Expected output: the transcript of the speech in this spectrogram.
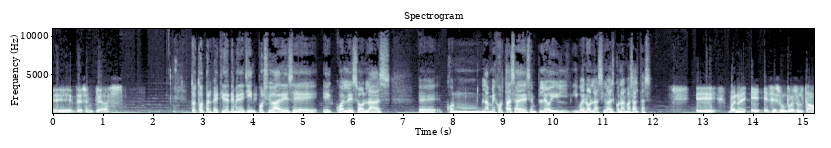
eh, desempleadas. Doctor Perfetti, desde Medellín, por ciudades, eh, eh, ¿cuáles son las eh, con la mejor tasa de desempleo y, y, bueno, las ciudades con las más altas? Eh, bueno, eh, ese es un resultado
